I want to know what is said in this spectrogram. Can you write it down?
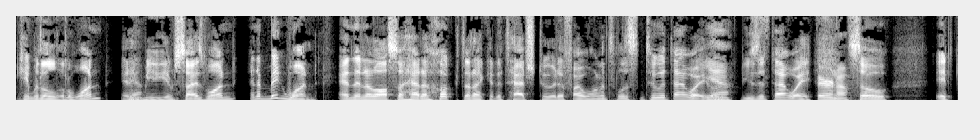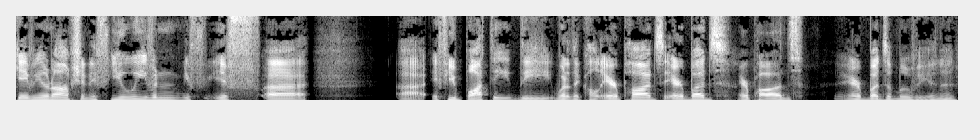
came with a little one and Yeah. a medium sized one and a big one, and then it also had a hook that I could attach to it if I wanted to listen to it that way Yeah. or use it that way. Fair enough. So it gave you an option. If you even if if uh, uh, if you bought the the what are they called AirPods, AirBuds, AirPods, AirBuds a movie, isn't it?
